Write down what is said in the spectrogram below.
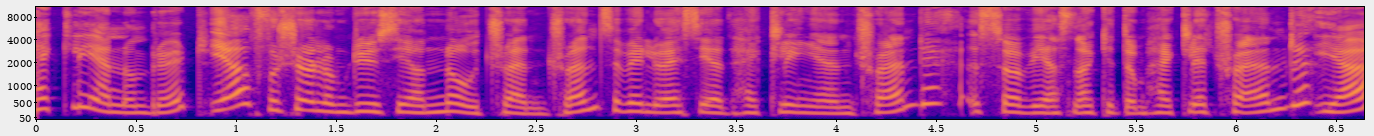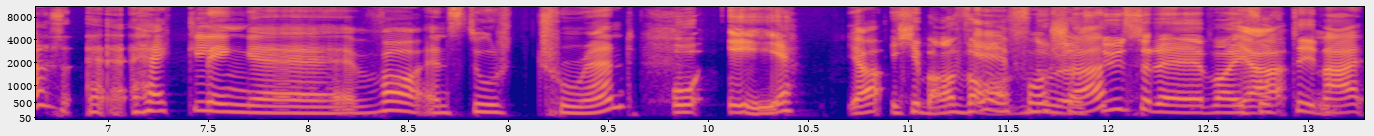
heklegjennombrudd. Ja, for selv om du sier no trend trend, så vil jo jeg si at hekling er en trend. Så vi har snakket om hekletrend, Ja, hekling eh, var en stor trend. og er. Ja, Ikke bare var. Høres det ut som det var i Ja, fortiden. Nei,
